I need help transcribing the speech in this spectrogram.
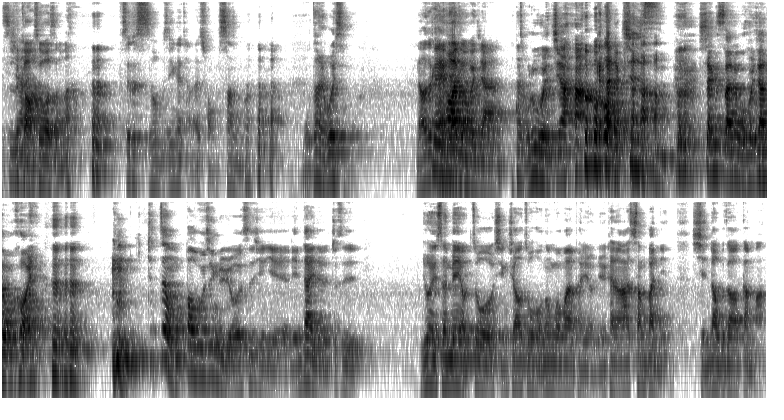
是不是搞错了什么？这个时候不是应该躺在床上吗？我到底为什么？然后再那看一下你后来怎么回家？走路回家，干气死！香山，我回家那么快。就这种报复性旅游的事情，也连带的，就是如果你身边有做行销、做活动公关的朋友，你会看到他上半年闲到不知道干嘛，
